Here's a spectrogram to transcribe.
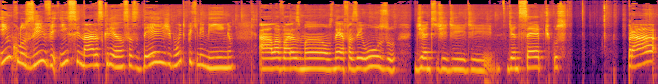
inclusive ensinar as crianças desde muito pequenininho a lavar as mãos, né, a fazer uso de, de, de, de, de antissépticos para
